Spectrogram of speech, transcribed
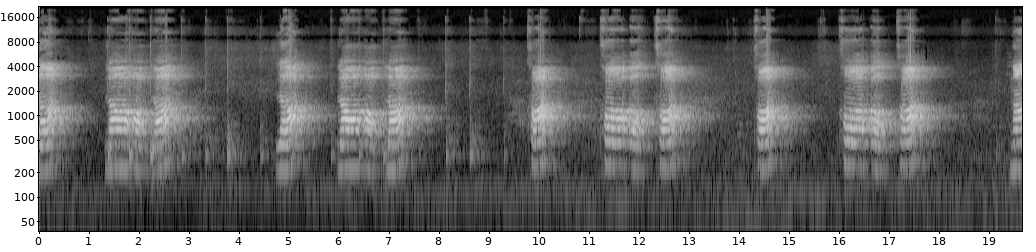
ลอลอออกลอลอลอออกลอขอ คอออกขอขอคอออกของอ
